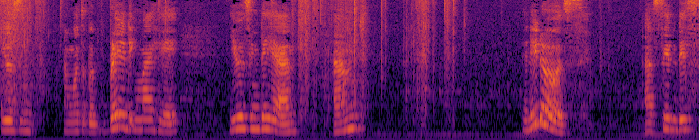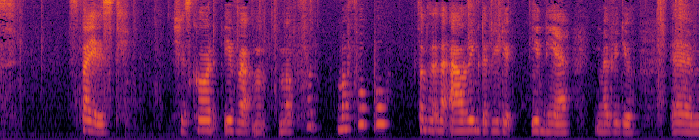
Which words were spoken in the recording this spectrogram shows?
using, I'm going to be braiding my hair using the yarn and the needles. I've seen this stylist. She's called Eva Mafut Mafupu, something like that. I'll link the video in here in my video, um,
